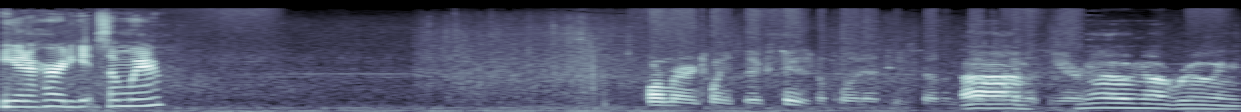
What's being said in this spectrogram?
You in a hurry to get somewhere? Former 26, change deployed at 27. Um, no, not really.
